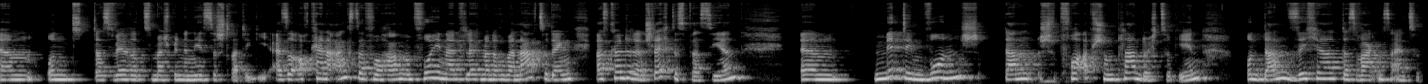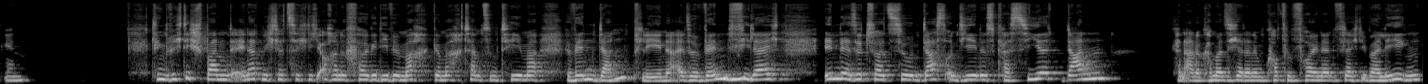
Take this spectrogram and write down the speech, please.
Ähm, und das wäre zum Beispiel eine nächste Strategie. Also auch keine Angst davor haben, im Vorhinein vielleicht mal darüber nachzudenken, was könnte denn Schlechtes passieren, ähm, mit dem Wunsch, dann vorab schon einen Plan durchzugehen und dann sicher das Wagnis einzugehen. Klingt richtig spannend. Erinnert mich tatsächlich auch an eine Folge, die wir mach, gemacht haben zum Thema Wenn-Dann-Pläne. Also wenn mhm. vielleicht in der Situation das und jenes passiert, dann, keine Ahnung, kann man sich ja dann im Kopf im Vorhinein vielleicht überlegen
